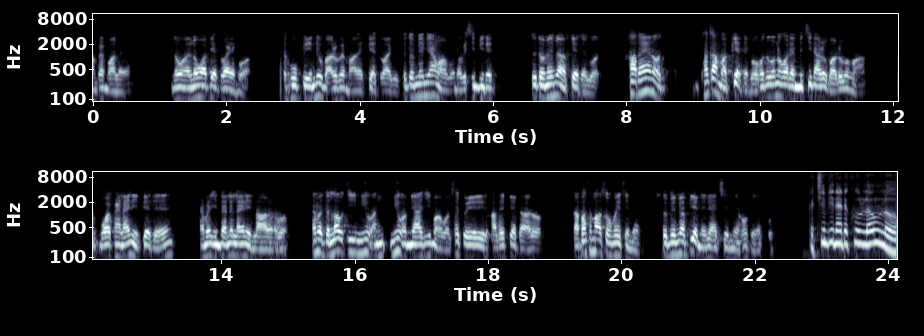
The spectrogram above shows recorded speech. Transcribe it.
မ်းဘက်မှာလည်း လုံးဝ ပြတ်သွားတယ်ပေါ့။ ဟိုပင်တို့ဘာတို့ဘက်မှာလည်းပြတ်သွားပြီ။တော်တော်များများမှာပေါ့။ကချင်ပြည်နယ်တော်တော်များများမှာပြတ်တယ်ပေါ့။ခါတိုင်းကတော့ဖားကန့်မှာပြတ်တယ်ပေါ့။ဟိုတလောတုံးကလည်းမြစ်ကြီးနားတို့ဘာတို့ဘက်မှာဝိုင်ဖိုင်လိုင်းတွေပြတ်တယ်။ဒါပေမဲ့အင်တာနက်လိုင်းတွေလာတယ်ပေါ့။ဒါပေမဲ့ဒီလောက်ကြီးမြို့အများကြီးမှာဆက်သွယ်ရေးတွေတခါတည်းပြတ်တာကတော့ဒါပထမဆုံးပဲထင်တယ်။တော်တော်များများပြတ်နေတဲ့အခြေအနေဟုတ်တယ်။”ကချင်ပြည်နယ်တခုလုံးလို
